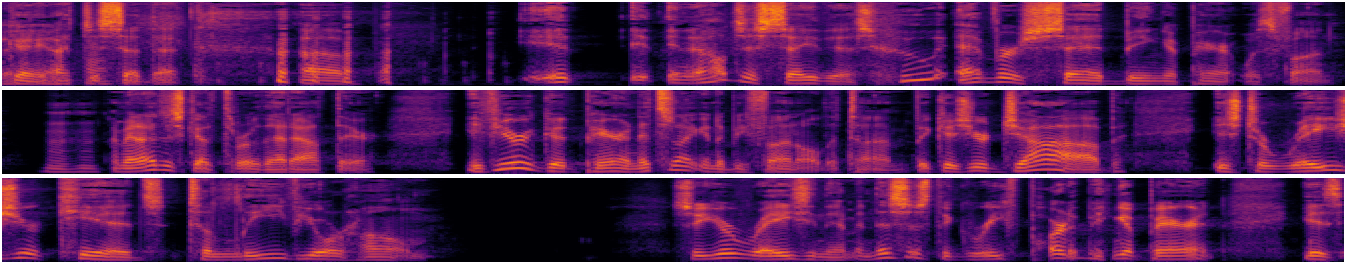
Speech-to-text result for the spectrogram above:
Okay, Yeah. I just said that. Um, it, it, and I'll just say this: whoever said being a parent was fun? Mhm. I mean, I just got to throw that out there. If you're a good parent, it's not going to be fun all the time because your job is to raise your kids to leave your home. So you're raising them. And this is the grief part of being a parent is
